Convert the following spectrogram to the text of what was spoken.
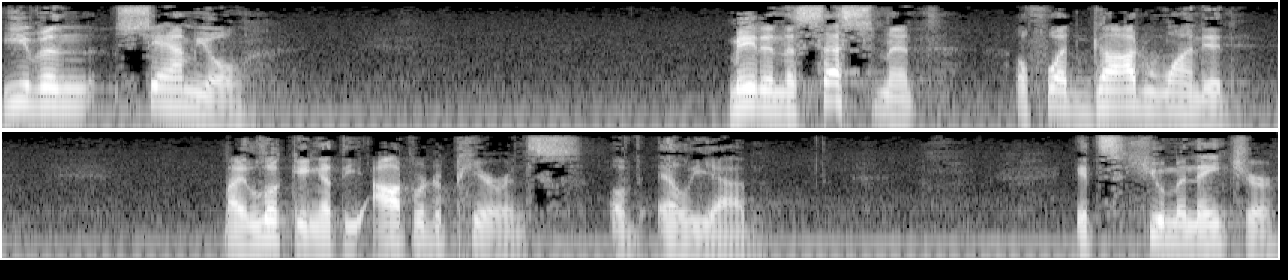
Even Samuel made an assessment of what God wanted by looking at the outward appearance of Eliab. It's human nature.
